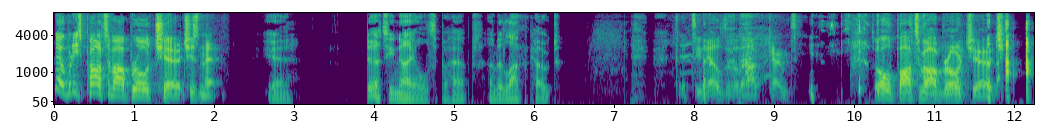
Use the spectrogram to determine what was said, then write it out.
No, but it's part of our broad church, isn't it? yeah, dirty nails perhaps, and a lab coat. Dirty nails and a lab coat. It's all part of our broad church.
